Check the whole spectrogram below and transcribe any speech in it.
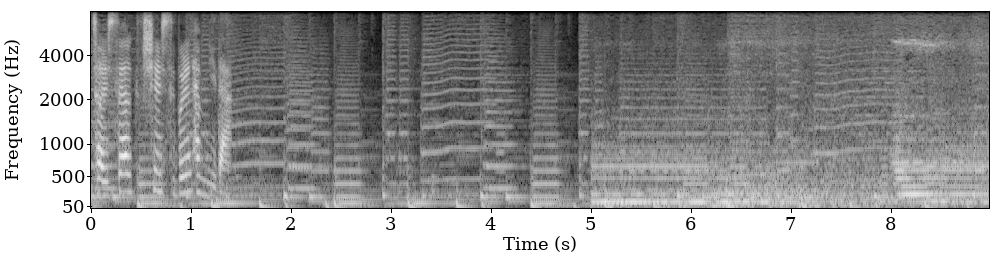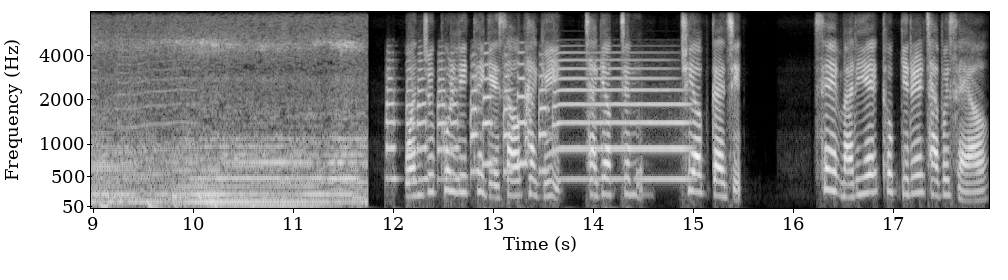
절삭 실습을 합니다. 원주 폴리텍에서 학위, 자격증, 취업까지 세 마리의 토끼를 잡으세요.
